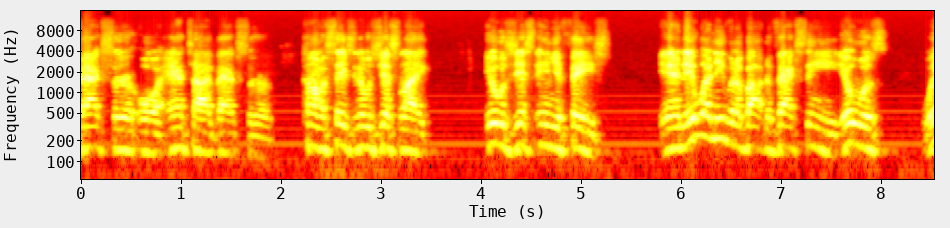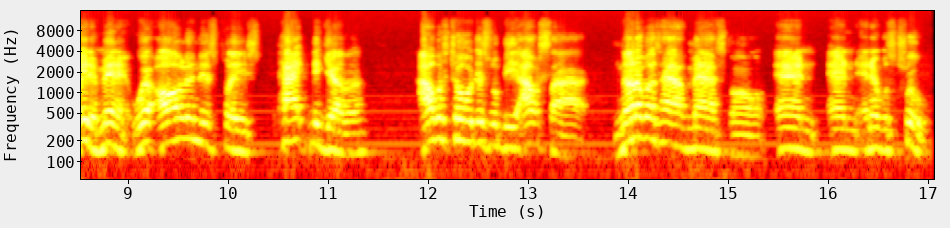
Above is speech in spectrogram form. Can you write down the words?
vaxer or anti-vaxer conversation. It was just like it was just in your face and it wasn't even about the vaccine. It was, wait a minute, we're all in this place packed together. I was told this would be outside. None of us have masks on, and and and it was true.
